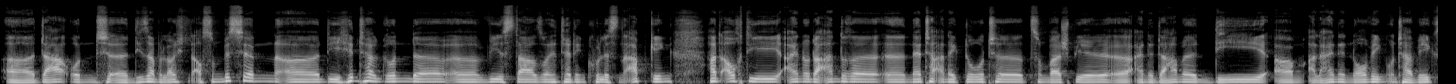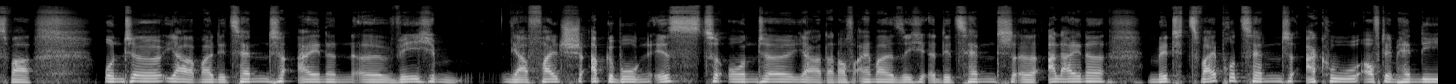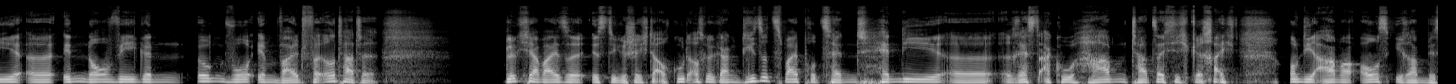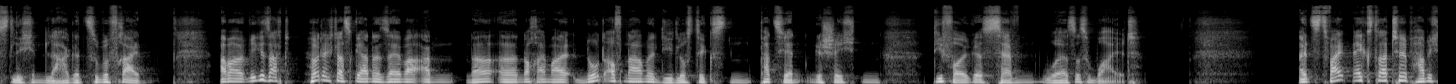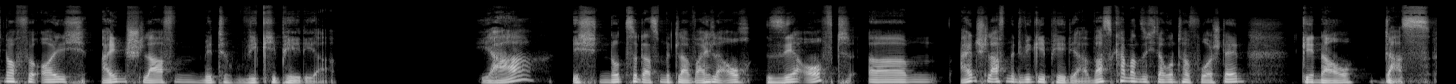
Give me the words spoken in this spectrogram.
äh, da und äh, dieser beleuchtet auch so ein bisschen äh, die Hintergründe, äh, wie es da so hinter den Kulissen abging, hat auch die ein oder andere äh, nette Anekdote, zum Beispiel äh, eine Dame, die ähm, alleine in Norwegen unterwegs war und äh, ja mal dezent einen äh, Weg ja falsch abgebogen ist und äh, ja dann auf einmal sich äh, dezent äh, alleine mit zwei Prozent Akku auf dem Handy äh, in Norwegen irgendwo im Wald verirrt hatte. Glücklicherweise ist die Geschichte auch gut ausgegangen. Diese zwei Prozent Handy äh, haben tatsächlich gereicht, um die Arme aus ihrer misslichen Lage zu befreien. Aber wie gesagt, hört euch das gerne selber an. Ne? Äh, noch einmal Notaufnahme, die lustigsten Patientengeschichten, die Folge Seven vs. Wild. Als zweiten Extra-Tipp habe ich noch für euch Einschlafen mit Wikipedia. Ja, ich nutze das mittlerweile auch sehr oft. Ähm, Einschlafen mit Wikipedia. Was kann man sich darunter vorstellen? Genau das.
